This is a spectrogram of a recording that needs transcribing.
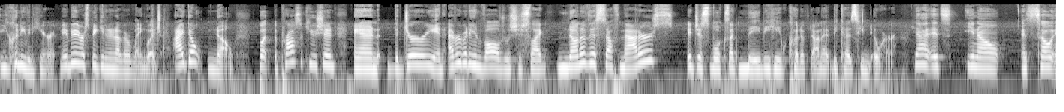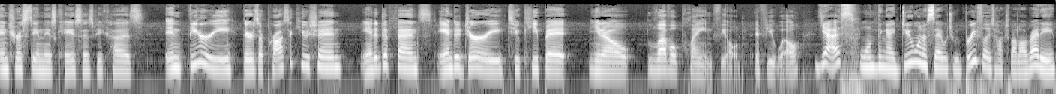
you couldn't even hear it. Maybe they were speaking another language. I don't know. But the prosecution and the jury and everybody involved was just like, none of this stuff matters. It just looks like maybe he could have done it because he knew her. Yeah, it's, you know, it's so interesting these cases because in theory, there's a prosecution and a defense and a jury to keep it, you know, level playing field, if you will. Yes, one thing I do want to say, which we briefly talked about already,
